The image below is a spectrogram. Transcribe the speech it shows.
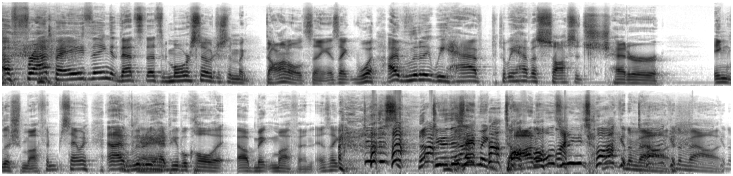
a frappe thing. That's that's more so just a McDonald's thing. It's like what I've literally we have. So we have a sausage cheddar English muffin sandwich, and I've literally had people call it a McMuffin. And it's like, dude, this, dude, this ain't McDonald's. What are you talking about? Talking about. It's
